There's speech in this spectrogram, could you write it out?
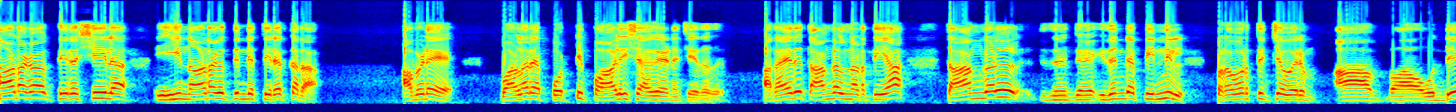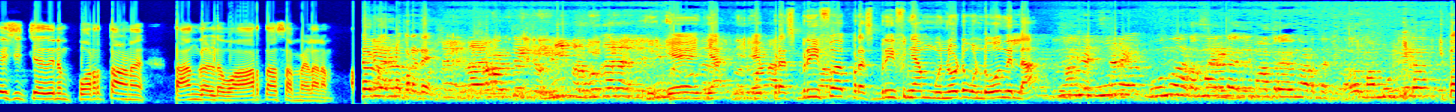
നാടക തിരശീല ഈ നാടകത്തിന്റെ തിരക്കഥ അവിടെ വളരെ പൊട്ടി പാളിശാകുകയാണ് ചെയ്തത്. അതായത് താങ്കൾ നടത്തിയ താങ്കൾ ഇതിന്റെ പിന്നിൽ പ്രവർത്തിച്ചവരും ഉദ്ദേശിച്ചതിനും പുറത്താണ് താങ്കളുടെ വാർത്താ സമ്മേളനം. പ്രസ് ബ്രീഫ് പ്രസ് ബ്രീഫ് ഞാൻ മുന്നോട്ട് കൊണ്ടുപോകുന്നില്ല. ഇപ്പൊ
